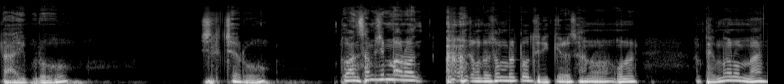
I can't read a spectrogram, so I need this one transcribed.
라이브로, 실제로. 또 한 30만원 정도 선물 또 드릴게요. 그래서 한 오늘 한 100만원만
